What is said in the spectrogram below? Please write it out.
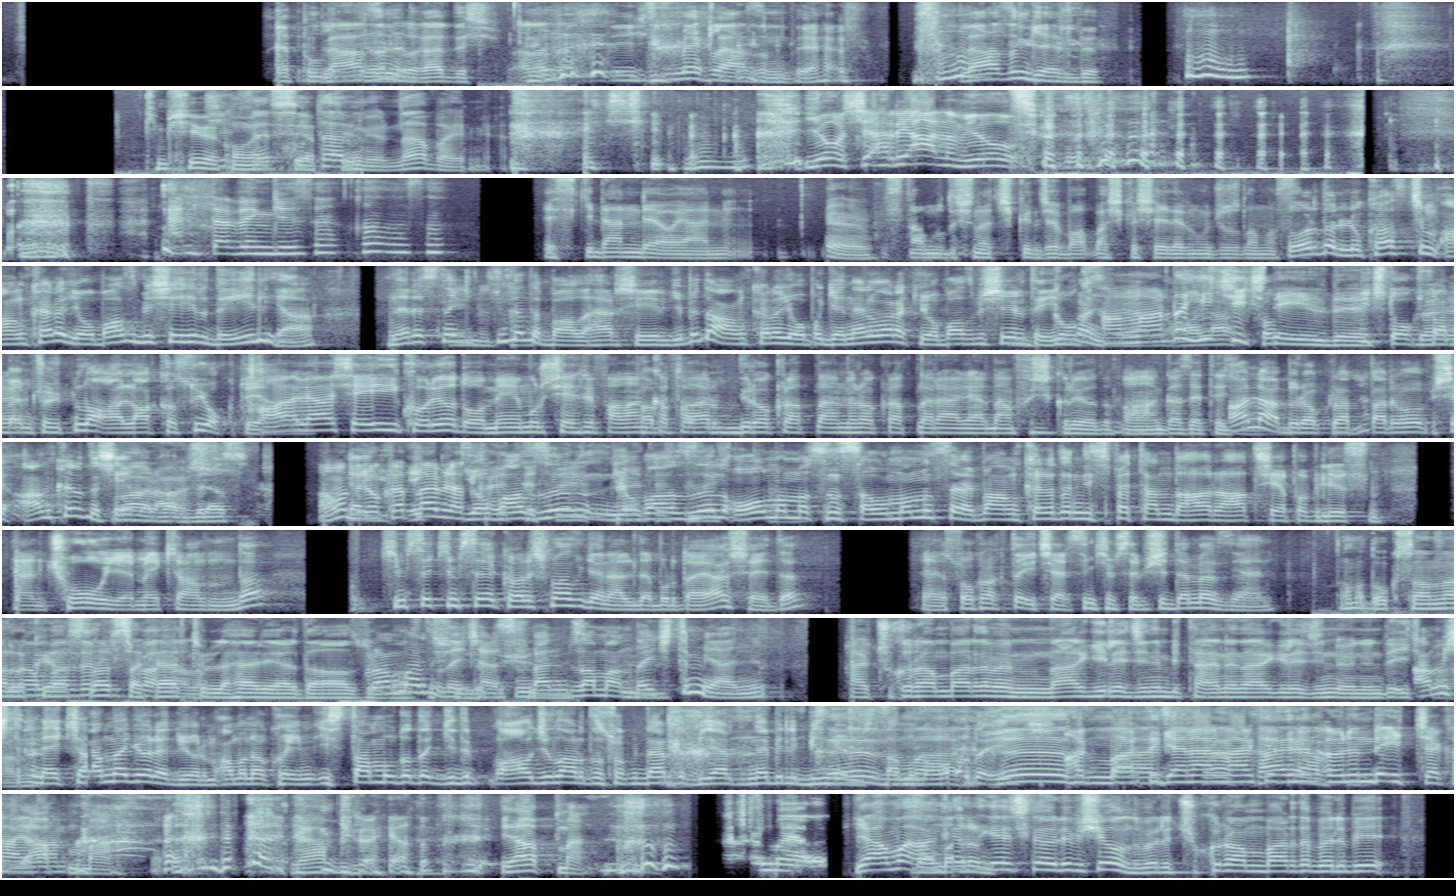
Apple Lazımdı öyle. kardeşim. Anakartı değiştirmek lazımdı yani. Lazım geldi. Kim şive Kimse komedisi yapıyor? kurtarmıyor. Ne yapayım ya? yo Şehriyanım yo. Ente ben güzel kızım. Eskiden de o yani. Bilmiyorum. İstanbul dışına çıkınca ba- başka şeylerin ucuzlaması. Bu arada Lukas'cığım Ankara yobaz bir şehir değil ya. Neresine Değil gittiğinde hocam. de bağlı her şehir gibi de Ankara yoba, genel olarak yobaz bir şehir değil bence. 90'larda yani. hiç Hala hiç çok- değildi. Hiç 90 Böyle benim çocukluğumda alakası yoktu yani. Hala şeyi koruyordu o memur şehri falan Tabii, kafalar tabii. bürokratlar bürokratlar her yerden fışkırıyordu falan gazeteci. Hala bürokratlar o bir şey Ankara'da şey Var, var, var. biraz. Ama Yani bürokratlar biraz yobazlığın kalitesiz- yobazlığın olmamasını savunmamın sebebi Ankara'da nispeten daha rahat şey yapabiliyorsun. Yani çoğu ye mekanında kimse kimseye karışmaz genelde burada ya şeyde. Yani sokakta içersin kimse bir şey demez yani. Ama 90'larla Kurambarda bir kıyaslarsak her türlü her yer daha az yobazdı da içersin. Ben düşünüyorum. zamanda içtim yani. Hayır Çukurambar'da böyle nargilecinin bir tane nargilecinin önünde iç Ama işte mekana göre diyorum amına koyayım. İstanbul'da da gidip avcılarda sok nerede bir yerde ne bileyim bilmiyorum İstanbul'da orada iç. AK Parti Genel Merkezi'nin önünde içecek hayvan. Yapma. Yap. Birayı alıp. Yapma. Ya ama Umarım. Ankara'da gerçekten öyle bir şey oldu. Böyle Çukurambar'da böyle bir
